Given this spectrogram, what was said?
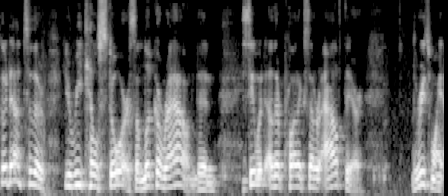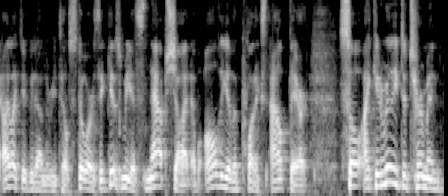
Go down to the, your retail stores and look around and see what other products that are out there. The reason why I like to go down to retail stores, it gives me a snapshot of all the other products out there so I can really determine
